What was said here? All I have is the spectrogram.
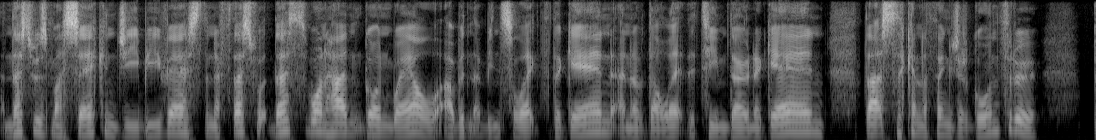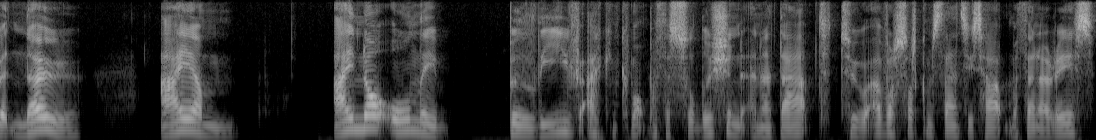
and this was my second GB vest and if this this one hadn't gone well I wouldn't have been selected again and I would have let the team down again that's the kind of things you're going through but now I am, I not only believe I can come up with a solution and adapt to whatever circumstances happen within a race.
